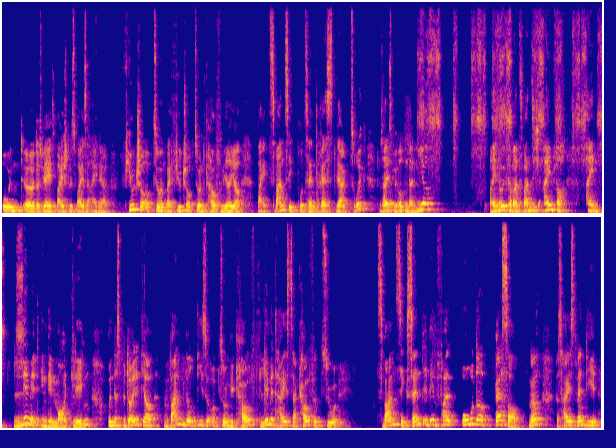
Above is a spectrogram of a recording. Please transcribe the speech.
und äh, das wäre jetzt beispielsweise eine Future-Option. Bei Future-Optionen kaufen wir ja bei 20% Restwerk zurück. Das heißt, wir würden dann hier bei 0,20 einfach ein Limit in den Markt legen. Und das bedeutet ja, wann wird diese Option gekauft? Limit heißt ja, kaufe zu 20 Cent in dem Fall oder besser. Ne? Das heißt, wenn die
